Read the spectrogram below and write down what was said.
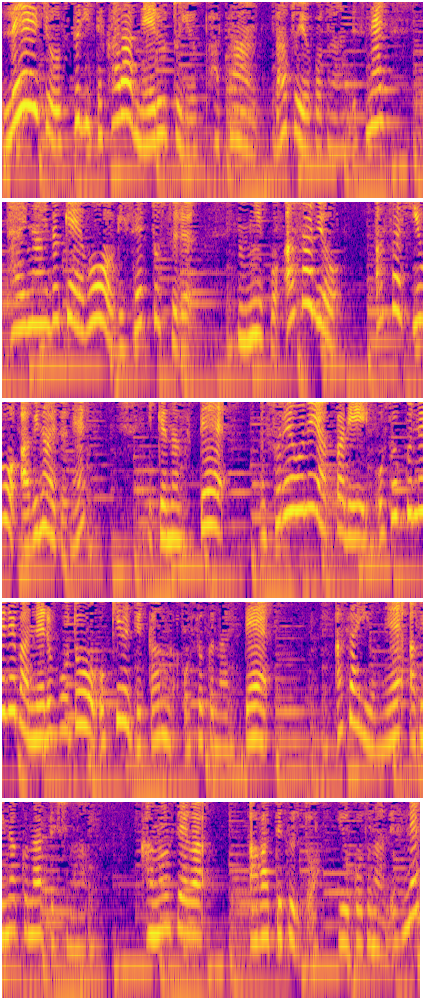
0時を過ぎてから寝るというパターンだということなんですね。体内時計をリセットするのに、こう朝日を、朝日を浴びないとね、いけなくて、それをね、やっぱり遅く寝れば寝るほど起きる時間が遅くなって、朝日をね、浴びなくなってしまう可能性が上がってくるということなんですね。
